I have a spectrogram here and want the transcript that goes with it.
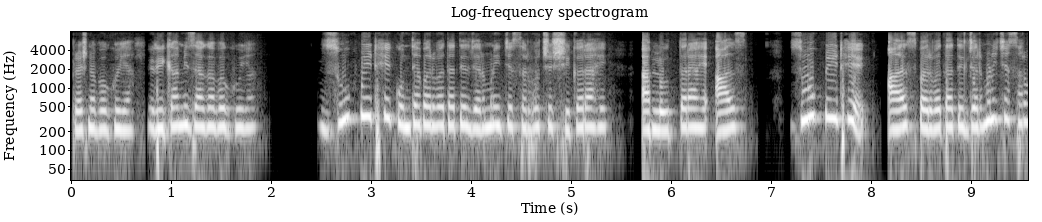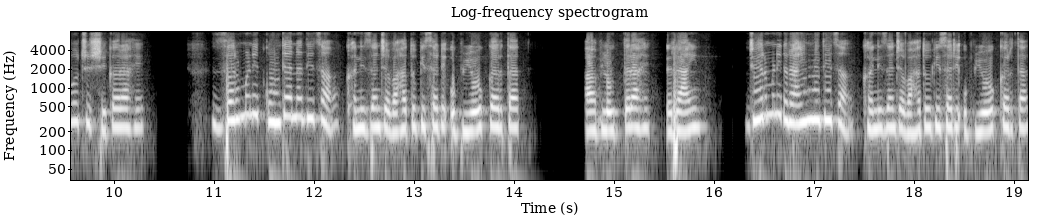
प्रश्न बघूया. रिकामी जागा बघूया. झुकपीठ हे कोणत्या पर्वतातील जर्मनीचे सर्वोच्च शिखर आहे? आपलं उत्तर आहे आल्स. झुकपीठ हे आल्स पर्वतातील जर्मनीचे सर्वोच्च शिखर आहे. जर्मनीत कोणत्या नदीचा खनिजांच्या वाहतुकीसाठी उपयोग करतात? आपलं उत्तर आहे राईन. जर्मनीत राईन नदीचा खनिजांच्या वाहतुकीसाठी उपयोग करतात.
